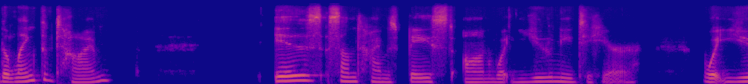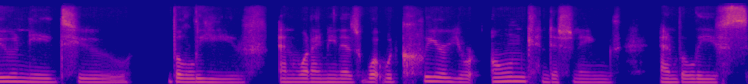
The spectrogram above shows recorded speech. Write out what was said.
the length of time is sometimes based on what you need to hear what you need to believe. And what I mean is what would clear your own conditionings and beliefs,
